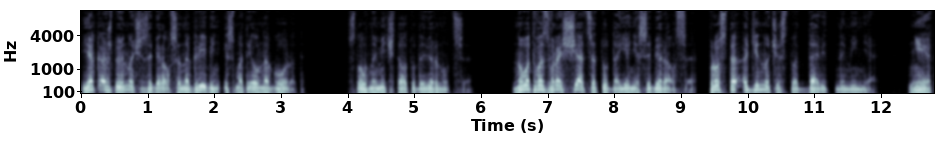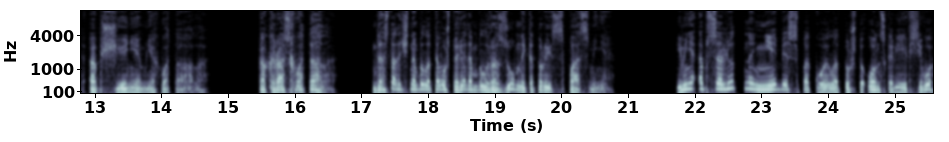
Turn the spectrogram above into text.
Я каждую ночь забирался на гребень и смотрел на город, словно мечтал туда вернуться. Но вот возвращаться туда я не собирался. Просто одиночество давит на меня. Нет, общения мне хватало. Как раз хватало. Достаточно было того, что рядом был разумный, который спас меня и меня абсолютно не беспокоило то, что он, скорее всего,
